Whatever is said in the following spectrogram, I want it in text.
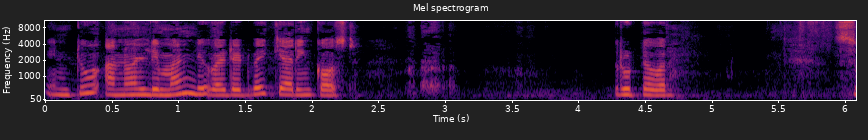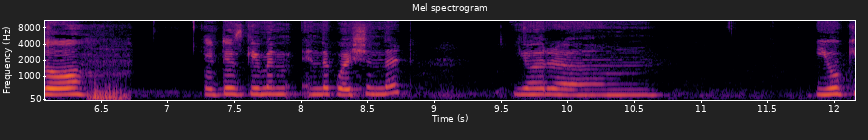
into annual demand divided by carrying cost root over. So it is given in the question that your um, EOQ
